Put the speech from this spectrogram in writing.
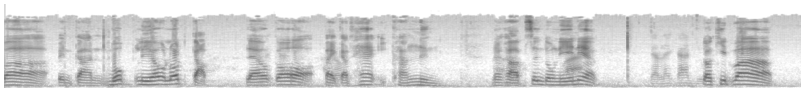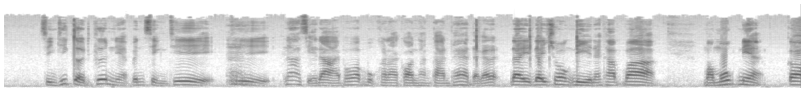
ว่าเป็นการบกเลี้ยวรถกลับ แล้วก็ไปกระแทกอีกครั้งหนึ่งนะครับ ซึ่งตรงนี้เนี่ยจัดรายการอยู่ก็คิดว่าสิ่งที่เกิดขึ้นเนี่ยเป็นสิ่งที่ที่น่าเสียดาย เพราะว่าบุคลากรทางการแพทย์แต่ก็ได้ได้โชคดีนะครับว่าหมอมุกเนี่ยก็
